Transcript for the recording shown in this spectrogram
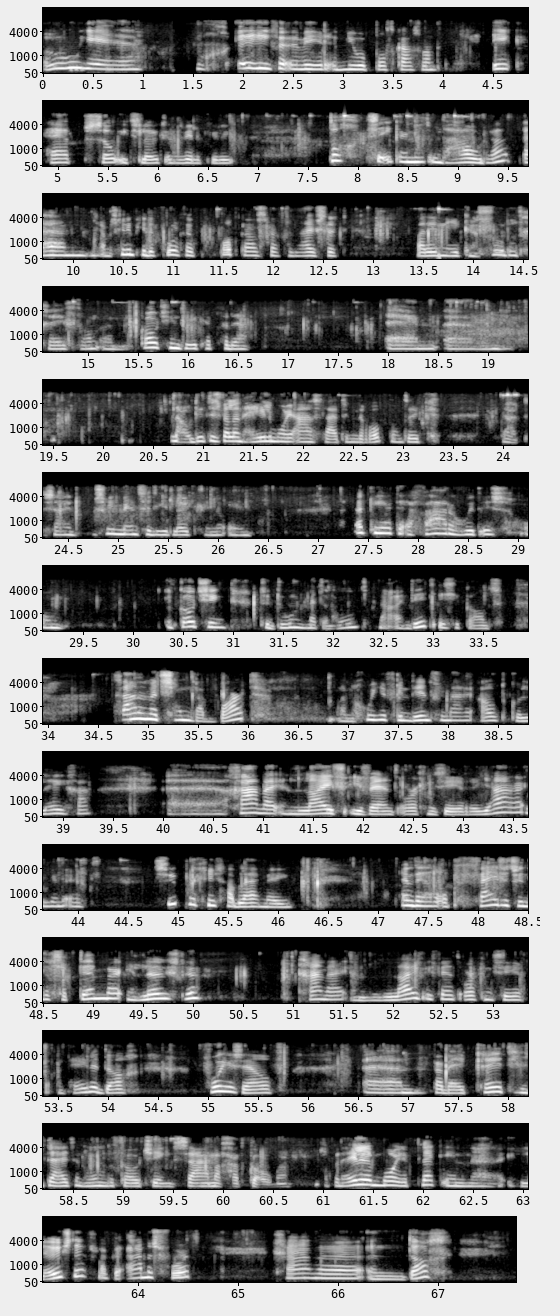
Oh yeah, nog even weer een nieuwe podcast, want ik heb zoiets leuks en dat wil ik jullie toch zeker niet onthouden. Um, ja, misschien heb je de vorige podcast wel geluisterd, waarin ik een voorbeeld geef van een coaching die ik heb gedaan. En um, nou, dit is wel een hele mooie aansluiting daarop, want ik, ja, er zijn misschien mensen die het leuk vinden om een keer te ervaren hoe het is om een coaching te doen met een hond. Nou, en dit is je kans. Samen met Sandra Bart, een goede vriendin van mij, oud collega, uh, gaan wij een live event organiseren. Ja, ik ben er echt super giga blij mee. En wel op 25 september in Leusden gaan wij een live event organiseren. Een hele dag voor jezelf. Um, waarbij creativiteit en hondencoaching samen gaat komen. Op een hele mooie plek in, uh, Leusden, vlakbij Amersfoort, gaan we een dag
